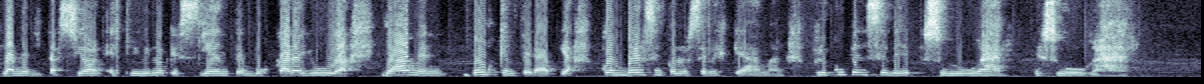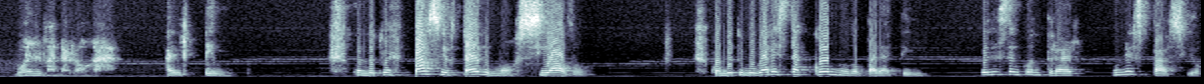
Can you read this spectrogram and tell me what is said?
la meditación, escribir lo que sienten, buscar ayuda, llamen, busquen terapia, conversen con los seres que aman, preocúpense de su lugar, de su hogar, vuelvan al hogar, al templo cuando tu espacio está hermoseado, cuando tu lugar está cómodo para ti, puedes encontrar un espacio,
